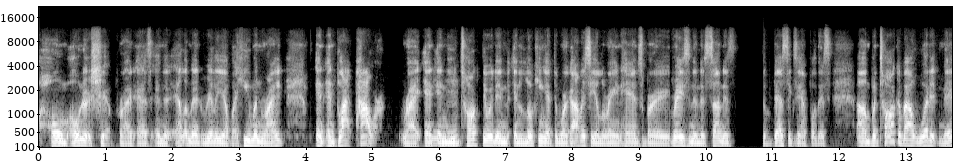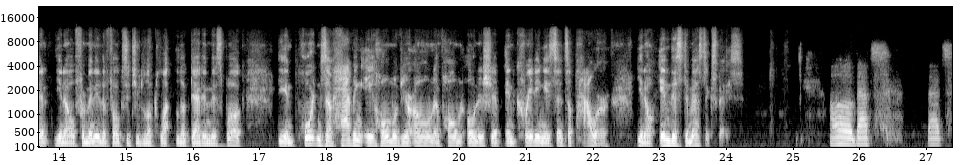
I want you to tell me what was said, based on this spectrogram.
home ownership, right, as an element really of a human right and, and black power. Right. And, mm-hmm. and you mm-hmm. talk through it in, in looking at the work. Obviously, Lorraine Hansberry, Raisin in the Sun is the best example of this. Um, but talk about what it meant, you know, for many of the folks that you look, looked at in this book, the importance of having a home of your own, of home ownership, and creating a sense of power, you know, in this domestic space. Oh, that's that's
